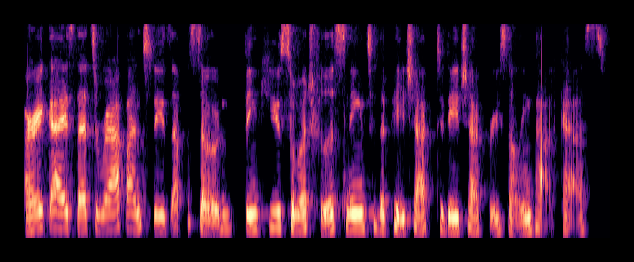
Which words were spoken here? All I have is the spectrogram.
All right, guys, that's a wrap on today's episode. Thank you so much for listening to the Paycheck to Daycheck Reselling Podcast.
